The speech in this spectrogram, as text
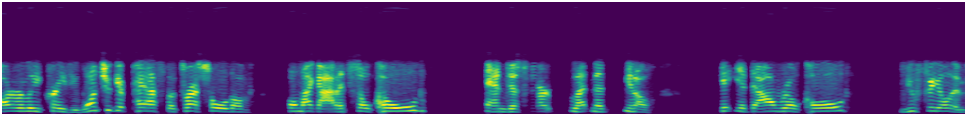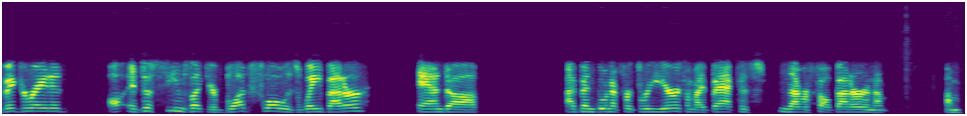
utterly crazy. Once you get past the threshold of oh my god, it's so cold, and just start letting it, you know, get you down real cold you feel invigorated. Uh, It just seems like your blood flow is way better. And uh, I've been doing it for three years, and my back has never felt better. And I'm I'm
